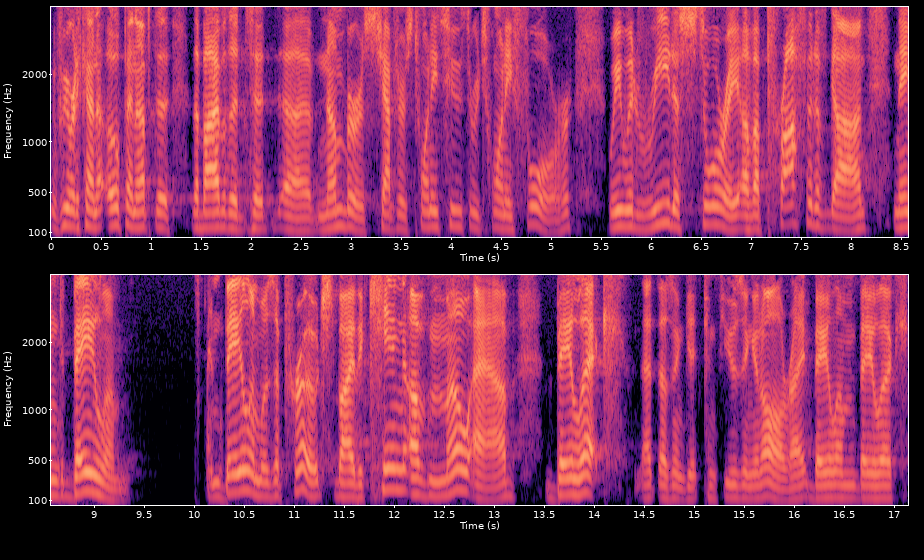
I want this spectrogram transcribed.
If we were to kind of open up the, the Bible to, to uh, Numbers chapters 22 through 24, we would read a story of a prophet of God named Balaam. And Balaam was approached by the king of Moab, Balak. That doesn't get confusing at all, right? Balaam, Balak.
